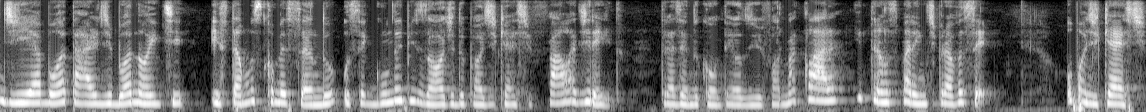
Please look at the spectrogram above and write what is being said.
dia, boa tarde, boa noite. Estamos começando o segundo episódio do podcast Fala Direito, trazendo conteúdo de forma clara e transparente para você. O podcast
